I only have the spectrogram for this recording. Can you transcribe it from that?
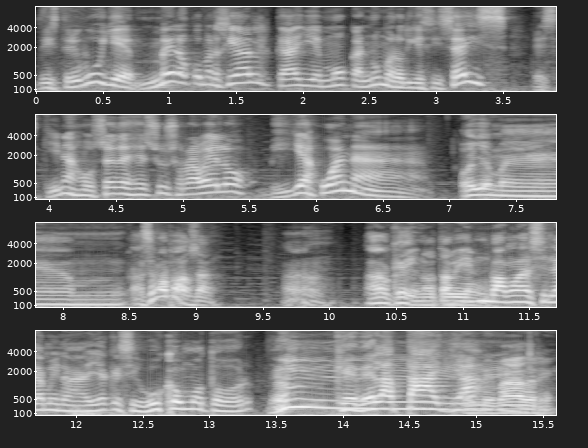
Distribuye Melo Comercial, calle Moca número 16, esquina José de Jesús Ravelo, Villa Juana. Oye, me. ¿Hacemos pausa? Ah, ah, ok, no está bien. Vamos a decirle a Minaya que si busca un motor que dé la talla Mi madre.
